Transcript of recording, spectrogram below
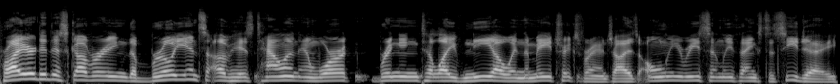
Prior to discovering the brilliance of his talent and work bringing to life Neo in the Matrix franchise, only recently thanks to CJ,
